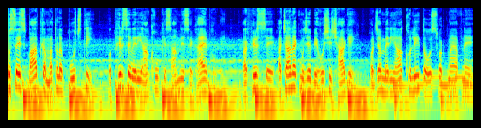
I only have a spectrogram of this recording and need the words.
उससे इस बात का मतलब पूछती और फिर से मेरी आँखों के सामने से गायब हो गई और फिर से अचानक मुझे बेहोशी छा गई और जब मेरी आँख खुली तो उस वक्त मैं अपने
